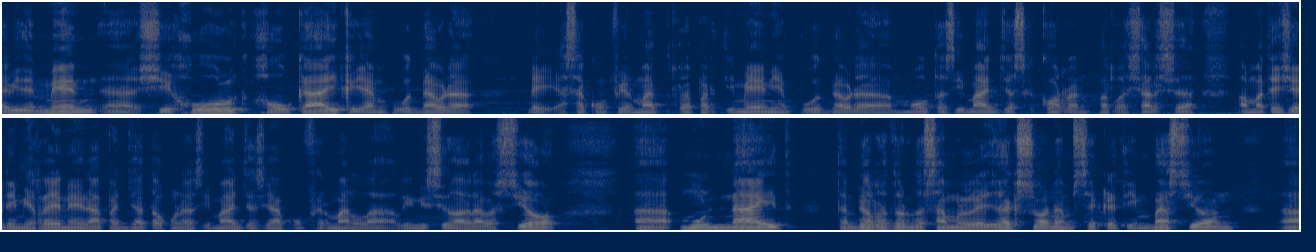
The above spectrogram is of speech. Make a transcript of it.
Evidentment, eh, She-Hulk, Hawkeye, que ja hem pogut veure bé, ja s'ha confirmat repartiment i hem pogut veure moltes imatges que corren per la xarxa. El mateix Jeremy Renner ha penjat algunes imatges ja confirmant l'inici de la gravació uh, Moon Knight, també el retorn de Samuel L. Jackson amb Secret Invasion, uh,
